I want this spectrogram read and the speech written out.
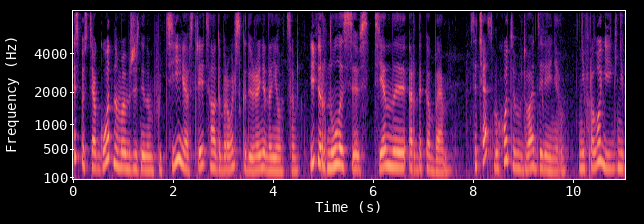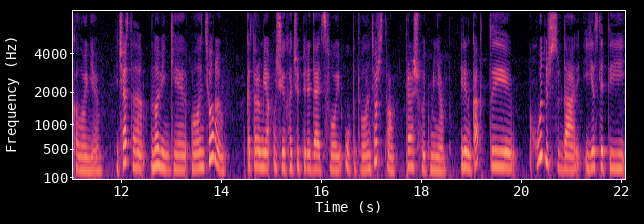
И спустя год на моем жизненном пути я встретила добровольческое движение «Даниловцы» и вернулась в стены РДКБ. Сейчас мы ходим в два отделения – нефрология и гинекология. И часто новенькие волонтеры, которым я очень хочу передать свой опыт волонтерства, спрашивают меня, Ирина, как ты ходишь сюда, если ты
